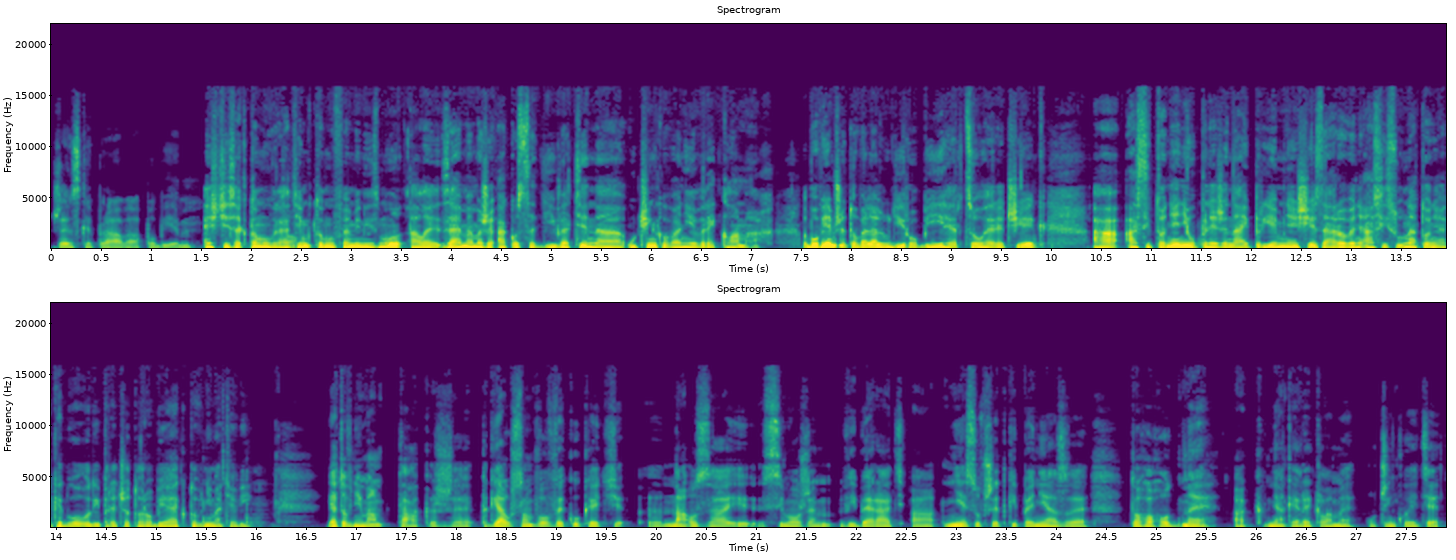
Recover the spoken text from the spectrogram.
ženské práva pobiem. Ešte sa k tomu vrátim, no. k tomu feminizmu, ale zaujímavé, že ako sa dívate na účinkovanie v reklamách. Lebo viem, že to veľa ľudí robí, hercov, herečiek a asi to je úplne že najpríjemnejšie, zároveň asi sú na to nejaké dôvody, prečo to robia. Jak to vnímate vy? Ja to vnímam tak, že tak ja už som vo veku, keď e, naozaj si môžem vyberať a nie sú všetky peniaze toho hodné, ak v nejakej reklame účinkujete.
